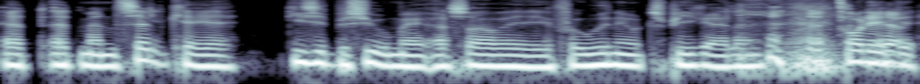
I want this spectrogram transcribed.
At, at man selv kan give sit besøg med, og så øh, få udnævnt speaker eller andet. Jeg tror, det, er, Ja. det,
